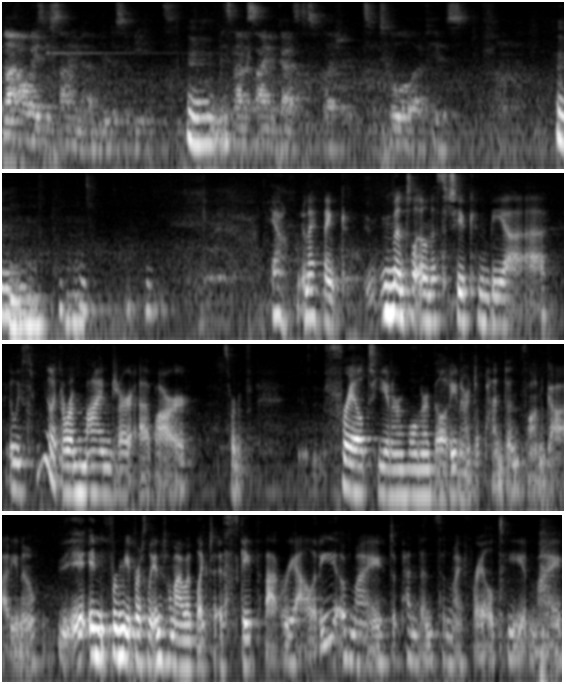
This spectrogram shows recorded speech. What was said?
not always a sign of your disobedience. Hmm. It's not a sign of God's displeasure. It's a tool of His fulfillment. Yeah, and I think mental illness too can be a, at least for me, like a reminder of our sort of frailty and our vulnerability and our dependence on God. You know, for me personally, anytime I would like to escape that reality of my dependence and my frailty and my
